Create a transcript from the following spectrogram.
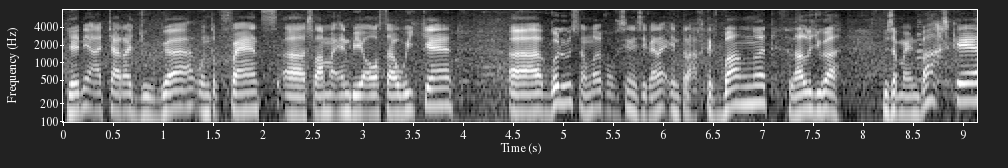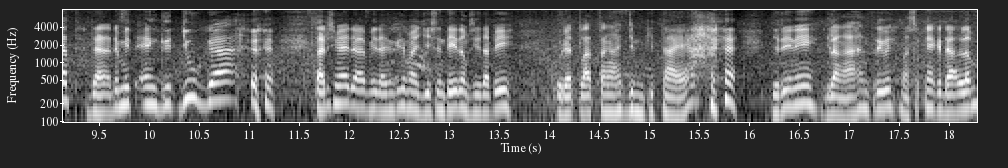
Ya ini acara juga untuk fans uh, selama NBA All Star Weekend. Uh, gue dulu seneng banget kalau ke sini sih karena interaktif banget. Lalu juga bisa main basket dan ada meet and greet juga. Tadi sebenarnya ada meet and greet sama Jason Tatum sih tapi udah telat setengah jam kita ya. Jadi ini gila ngantri weh masuknya ke dalam.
